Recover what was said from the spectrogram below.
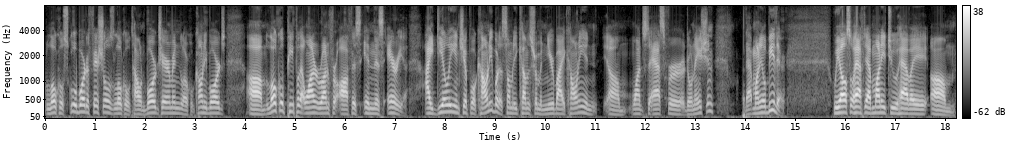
local school board officials, local town board chairmen, local county boards, um, local people that want to run for office in this area. Ideally in Chippewa County, but if somebody comes from a nearby county and um, wants to ask for a donation, that money will be there. We also have to have money to have a um,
